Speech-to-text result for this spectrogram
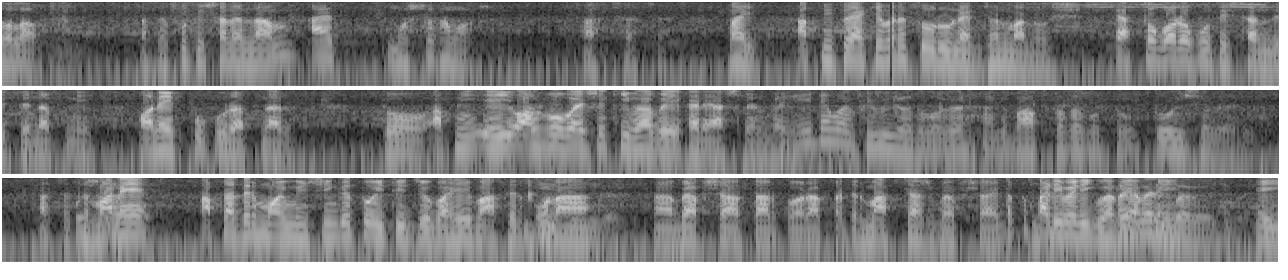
দলা আচ্ছা প্রতিষ্ঠানের নাম? আয়াত মৎস্য খামার। আচ্ছা আচ্ছা। ভাই আপনি তো একেবারে তরুণ একজন মানুষ। এত বড় প্রতিষ্ঠান দিচ্ছেন আপনি। অনেক পুকুর আপনার। তো আপনি এই অল্প বয়সে কীভাবে এখানে আসলেন ভাই? এইটা ভাই ফ্যামিলি হতে পারবে আগে বাপ চাচা করতো তো হিসাবে আর কি। আচ্ছা আচ্ছা। মানে আপনাদের ময়মনসিংহে তো ঐতিহ্যবাহী মাছের পোনা ব্যবসা তারপর আপনাদের মাছ চাষ ব্যবসা এটা তো পারিবারিক ভাবে আপনি। এই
